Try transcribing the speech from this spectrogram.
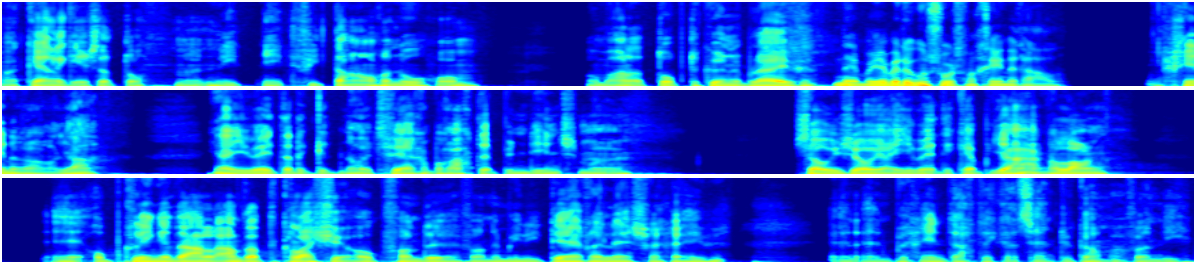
Maar kennelijk is dat toch niet, niet vitaal genoeg om, om aan de top te kunnen blijven. nee, maar jij bent ook een soort van generaal. Generaal, ja. Ja, je weet dat ik het nooit ver gebracht heb in dienst, maar sowieso, ja, je weet, ik heb jarenlang eh, op Klingendaal aan dat klasje ook van de, van de militaire les gegeven. En, in het begin dacht ik, dat zijn natuurlijk allemaal van die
